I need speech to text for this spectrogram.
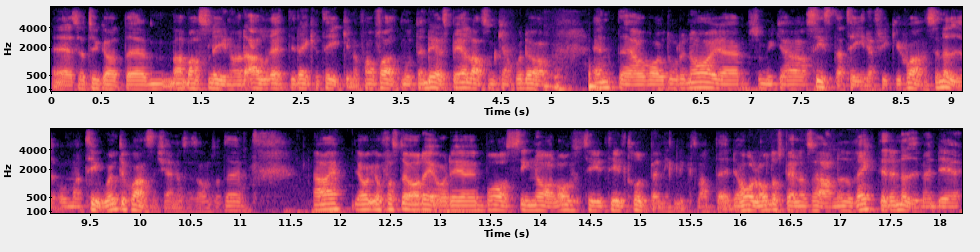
Eh, så jag tycker att eh, Marcelino hade all rätt i den kritiken och framförallt mot en del spelare som kanske då inte har varit ordinarie så mycket här sista tiden fick ju chansen nu och man tog inte chansen kändes det som. Så det, eh, Nej, jag, jag, förstår det och det är bra signaler också till, till truppen. Liksom att det, det håller inte att spela så här. Nu räckte det nu men det,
